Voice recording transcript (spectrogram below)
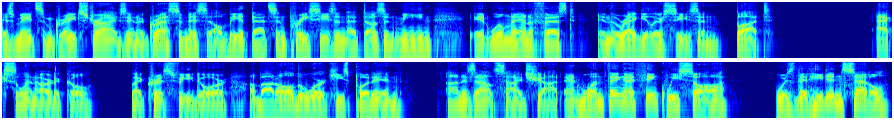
has made some great strides in aggressiveness, albeit that's in preseason. That doesn't mean it will manifest in the regular season. But excellent article by Chris Fedor about all the work he's put in on his outside shot. And one thing I think we saw was that he didn't settle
